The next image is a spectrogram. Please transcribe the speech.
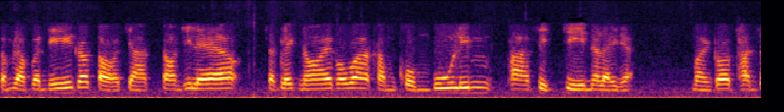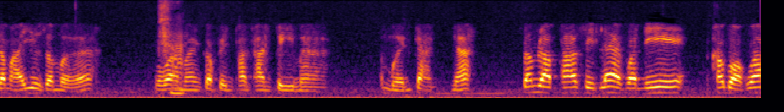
สำหรับวันนี้ก็ต่อจากตอนที่แล้วสักเล็กน้อย เพราะว่าคำคมบูลิมภาษิตจีนอะไรเนี่ย มันก็ทันสมัยอยู่เสมอ เพราะว่ามันก็เป็นพันพันๆปีมาเหมือนกันนะ สำหรับภาษิตแรกวันนี้ เขาบอกว่า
